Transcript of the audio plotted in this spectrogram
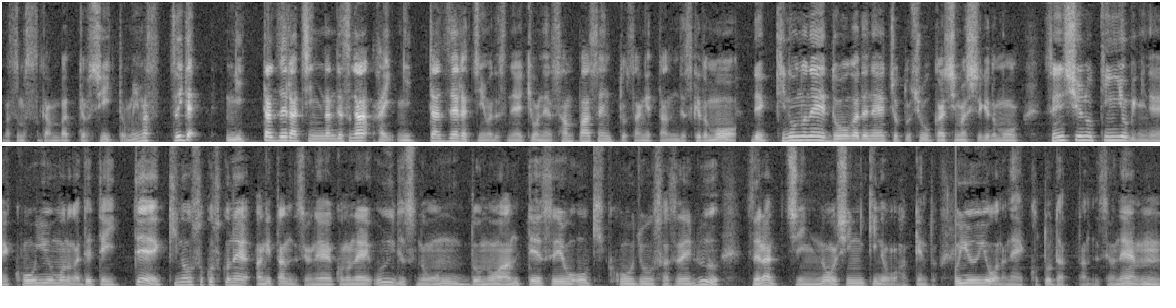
ますます頑張ってほしいと思います。続いて、新田ゼラチンなんですが、はい、新田ゼラチンはですね、今日ね、3%下げたんですけども、で、昨日のね、動画でね、ちょっと紹介しましたけども、先週の金曜日にね、こういうものが出ていて、昨日そこそこね、上げたんですよね。このね、ウイルスの温度の安定性を大きく向上させるゼラチンの新機能を発見というようなね、ことだったんですよね。うん。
